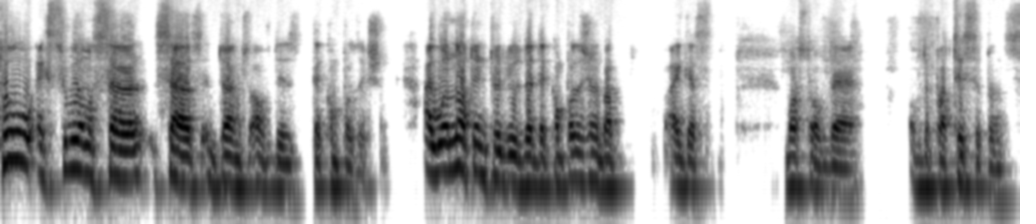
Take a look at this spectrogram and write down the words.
two extreme cell, cells in terms of this decomposition. I will not introduce the decomposition, but I guess most of the of the participants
